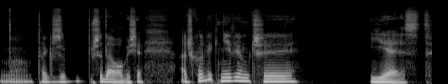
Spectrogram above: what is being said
No, także przydałoby się. Aczkolwiek nie wiem, czy jest.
